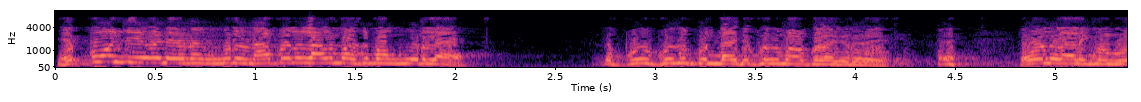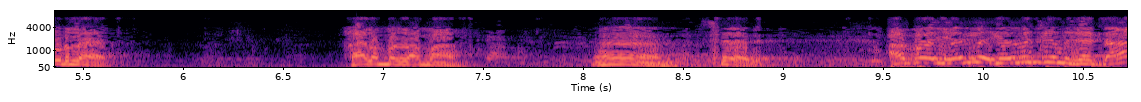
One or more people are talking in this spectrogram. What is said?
எப்பவும் செய்ய வேண்டிய எனக்கு ஊர்ல? நாற்பது நாலு மாசமா ஊர்ல? இந்த புது புது பொண்டாட்டி புது மாப்பிள்ளைங்கிறது எவ்வளவு நாளைக்கு உங்க ஊர்ல? காலமில்லாமா சரி. அப்ப என்ன எதுக்குன்னு கேட்டா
